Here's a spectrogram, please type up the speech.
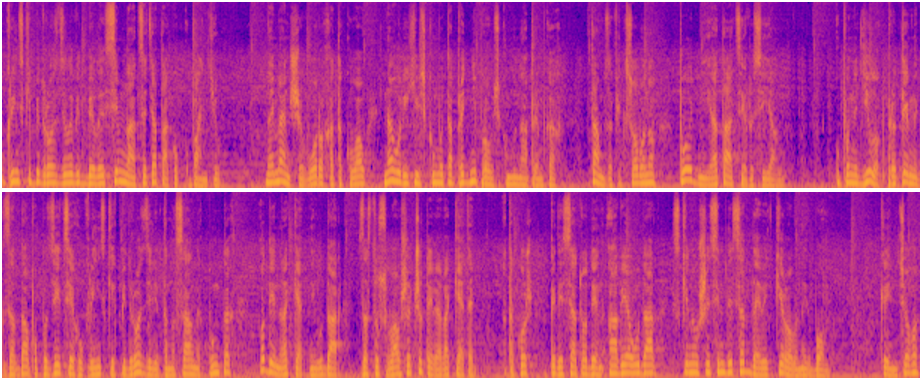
українські підрозділи відбили 17 атак окупантів. Найменше ворог атакував на Оріхівському та Придніпровському напрямках. Там зафіксовано по одній атаці росіян. У понеділок противник завдав по позиціях українських підрозділів та населених пунктах один ракетний удар, застосувавши 4 ракети, а також 51 авіаудар, скинувши 79 керованих бомб. Крім цього,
